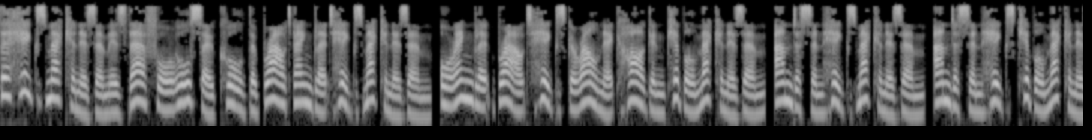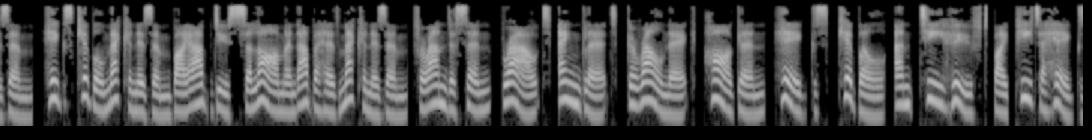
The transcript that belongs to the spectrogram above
The Higgs mechanism is therefore also called the Brout-Englert-Higgs mechanism, or Englert-Brout-Higgs-Guralnik-Hagen-Kibble mechanism, Anderson-Higgs mechanism, Anderson-Higgs-Kibble mechanism, Higgs-Kibble mechanism by Abdus Salam and Abihith mechanism for Anderson, Brout, Englert, Guralnik, Hagen, Higgs, Kibble, and T. Hooft by Peter Higgs,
